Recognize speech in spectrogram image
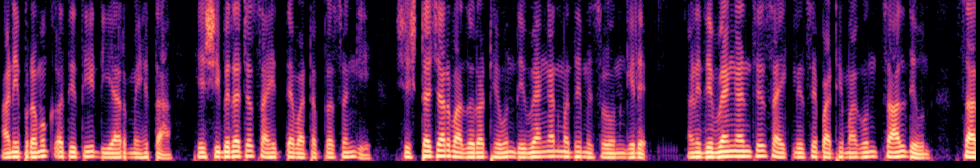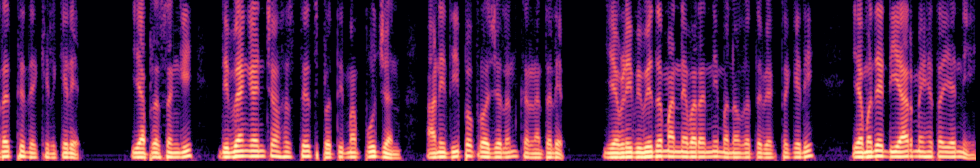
आणि प्रमुख अतिथी डी आर मेहता हे शिबिराच्या साहित्य वाटप प्रसंगी शिष्टाचार बाजूला ठेवून दिव्यांगांमध्ये मिसळून गेले आणि दिव्यांगांचे सायकलीचे पाठीमागून चाल देऊन सारथ्य देखील केले. या प्रसंगी दिव्यांगांच्या हस्तेच प्रतिमा पूजन आणि दीपप्रज्वलन करण्यात आले. यावेळी विविध मान्यवरांनी मनोगत व्यक्त केली. यामध्ये डी आर मेहता यांनी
